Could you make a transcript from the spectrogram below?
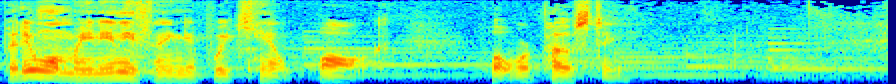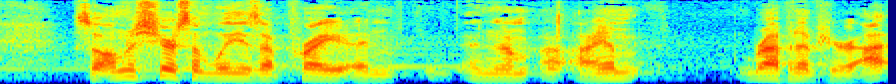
But it won't mean anything if we can't walk what we're posting. So I'm going to share something with you as I pray, and, and I'm, I am wrapping up here. I,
